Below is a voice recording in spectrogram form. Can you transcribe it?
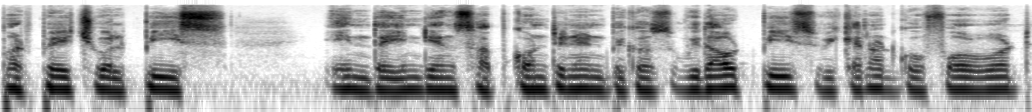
perpetual peace in the Indian subcontinent. Because without peace, we cannot go forward.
